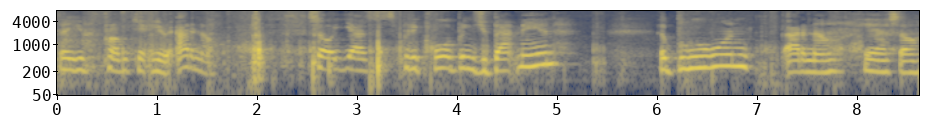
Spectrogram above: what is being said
Now you probably can't hear it. I don't know. So, yeah, it's pretty cool. It brings you Batman. The blue one, I don't know. Yeah, so,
